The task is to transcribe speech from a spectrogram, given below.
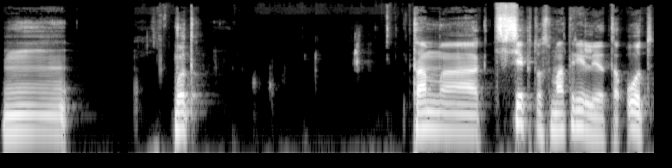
Вот там а, все, кто смотрели это от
